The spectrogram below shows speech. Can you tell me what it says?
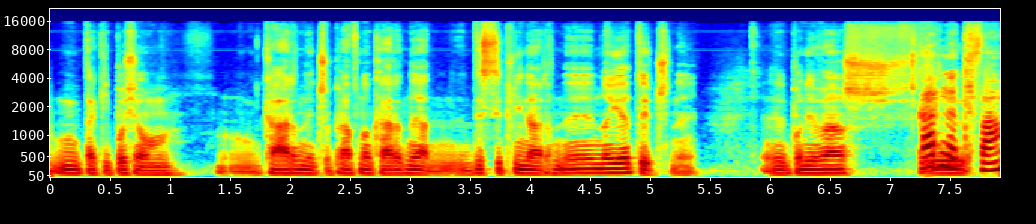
Mm, taki poziom karny, czy prawnokarny, dyscyplinarny, no i etyczny. Y, ponieważ Karne trwa.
